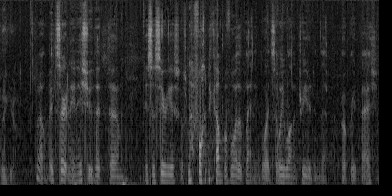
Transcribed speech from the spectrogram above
Thank you. Well, it's certainly an issue that um, is a serious enough one to come before the planning board, so we want to treat it in the appropriate fashion.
